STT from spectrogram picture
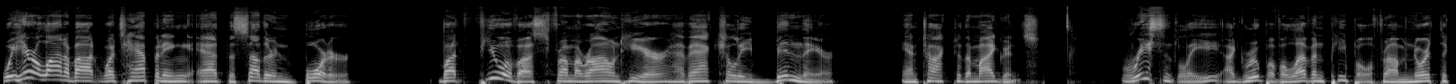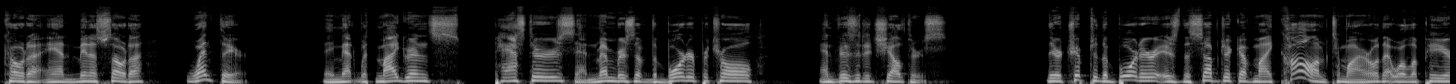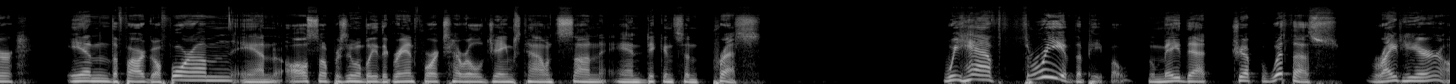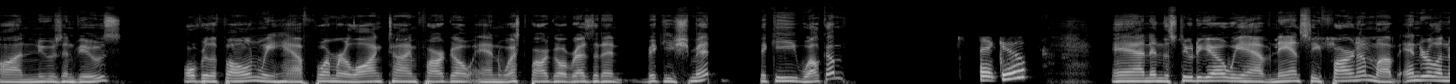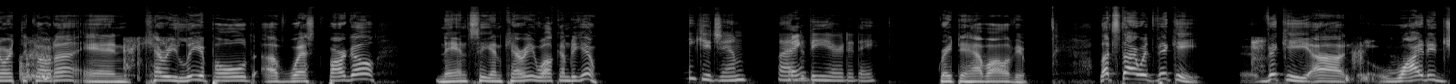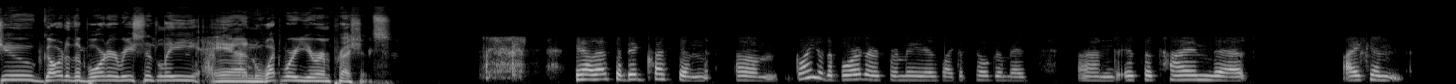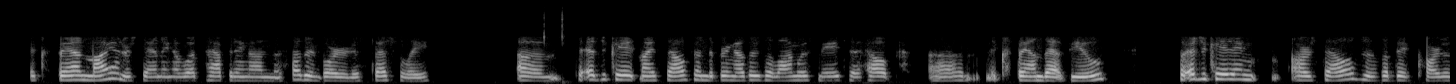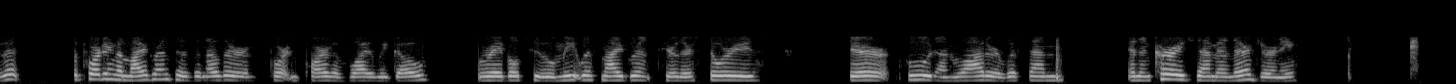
We hear a lot about what's happening at the southern border, but few of us from around here have actually been there and talked to the migrants. Recently, a group of 11 people from North Dakota and Minnesota went there. They met with migrants, pastors, and members of the Border Patrol and visited shelters. Their trip to the border is the subject of my column tomorrow that will appear in the Fargo Forum and also presumably the Grand Forks Herald, Jamestown Sun, and Dickinson Press. We have three of the people who made that trip with us right here on News and Views. Over the phone, we have former longtime Fargo and West Fargo resident Vicki Schmidt. Vicki, welcome. Thank you. And in the studio, we have Nancy Farnham of Enderlin, North Dakota, and Carrie Leopold of West Fargo. Nancy and Carrie, welcome to you. Thank you, Jim. Glad Thank- to be here today. Great to have all of you. Let's start with Vicki. Vicki, uh, why did you go to the border recently, and what were your impressions? Yeah, that's a big question. Um, going to the border for me is like a pilgrimage and it's a time that I can expand my understanding of what's happening on the southern border, especially um, to educate myself and to bring others along with me to help um, expand that view. So, educating ourselves is a big part of it. Supporting the migrants is another important part of why we go. We're able to meet with migrants, hear their stories, share food and water with them and encourage them in their journey.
